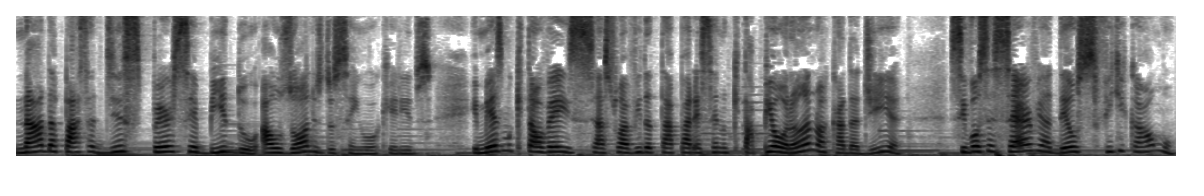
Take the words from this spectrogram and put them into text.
Nada passa despercebido aos olhos do Senhor, queridos. E mesmo que talvez a sua vida tá parecendo que tá piorando a cada dia, se você serve a Deus, fique calmo.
